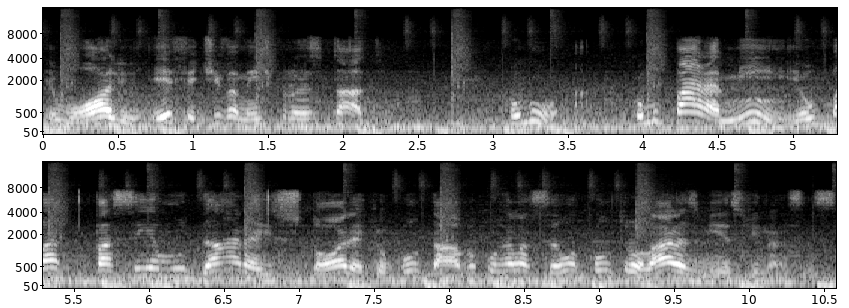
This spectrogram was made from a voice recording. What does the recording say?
Eu olho efetivamente para o resultado. Como, como para mim, eu passei a mudar a história que eu contava com relação a controlar as minhas finanças.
